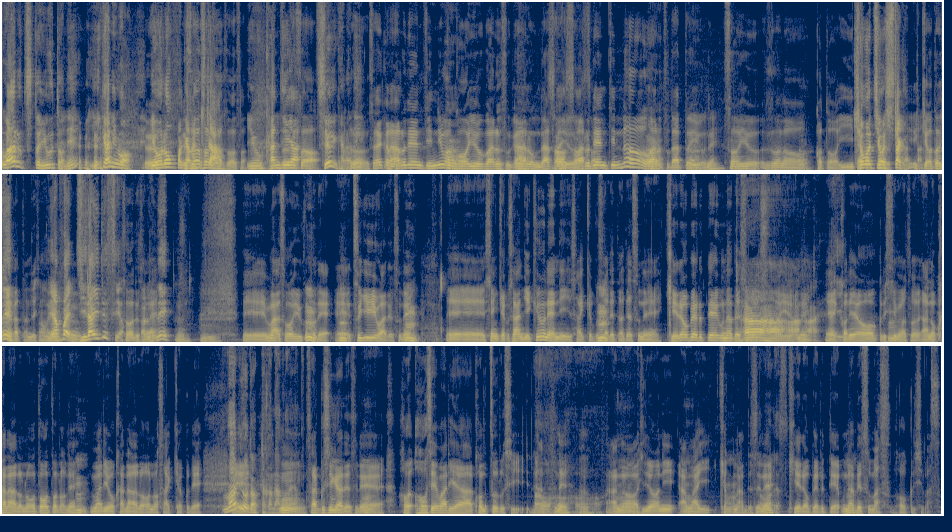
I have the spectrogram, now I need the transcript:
ワルツというとね いかにもヨーロッパから来たいう感じが強いからね。それからアルゼンチンにはこういうバルスがあるんだというアルゼンチンのワルツだというねそういうそのことを言いたかった強調したかった。強調したかったんでしょうね。やっぱり時代ですよ。そうですね。えまあそういうことでえ次はですね。えー、1939年に作曲されたですね「キエロベルテ・ウナベスマス」というね、えー、これをお送りします、うん、あのカナーロの弟のね、うん、マリオ・カナーロの作曲でマリオだったかな、うん、作詞がですね、ホホセ・マリア・コンツール氏なんですね、あの非常に甘い曲なんですね「キエロベルテ・ウナベスマス」お送りします。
